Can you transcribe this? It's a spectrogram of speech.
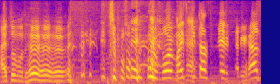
Aí todo mundo. tipo, o humor mais quinta série, tá ligado?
